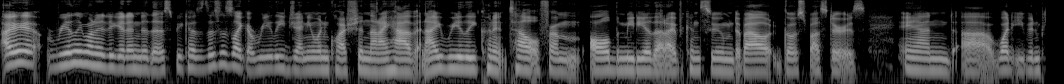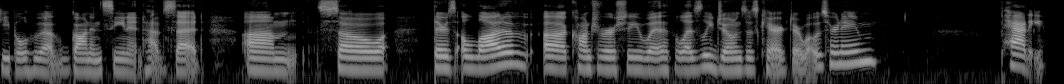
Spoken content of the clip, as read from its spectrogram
I really wanted to get into this because this is like a really genuine question that I have, and I really couldn't tell from all the media that I've consumed about Ghostbusters and uh, what even people who have gone and seen it have said. Um, so there's a lot of uh, controversy with Leslie Jones's character. What was her name? Patty.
